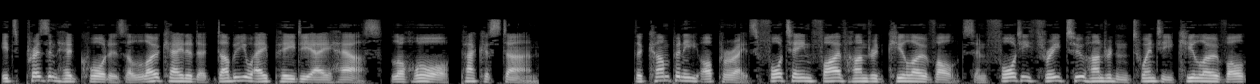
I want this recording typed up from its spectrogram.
Its present headquarters are located at WAPDA House, Lahore, Pakistan. The company operates 14 500 kV and 43 220 kV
